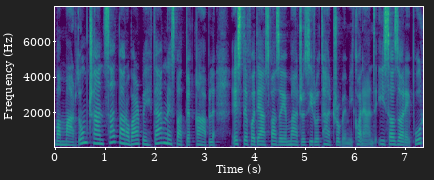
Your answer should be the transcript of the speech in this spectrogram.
و مردم چند صد برابر بهتر نسبت به قبل استفاده از فضای مجازی رو تجربه می کنند. ایسا زارپور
